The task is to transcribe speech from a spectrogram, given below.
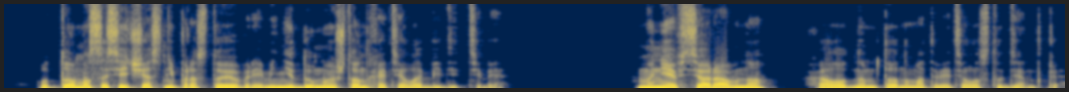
— «у Томаса сейчас непростое время, не думаю, что он хотел обидеть тебя». «Мне все равно», — холодным тоном ответила студентка.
